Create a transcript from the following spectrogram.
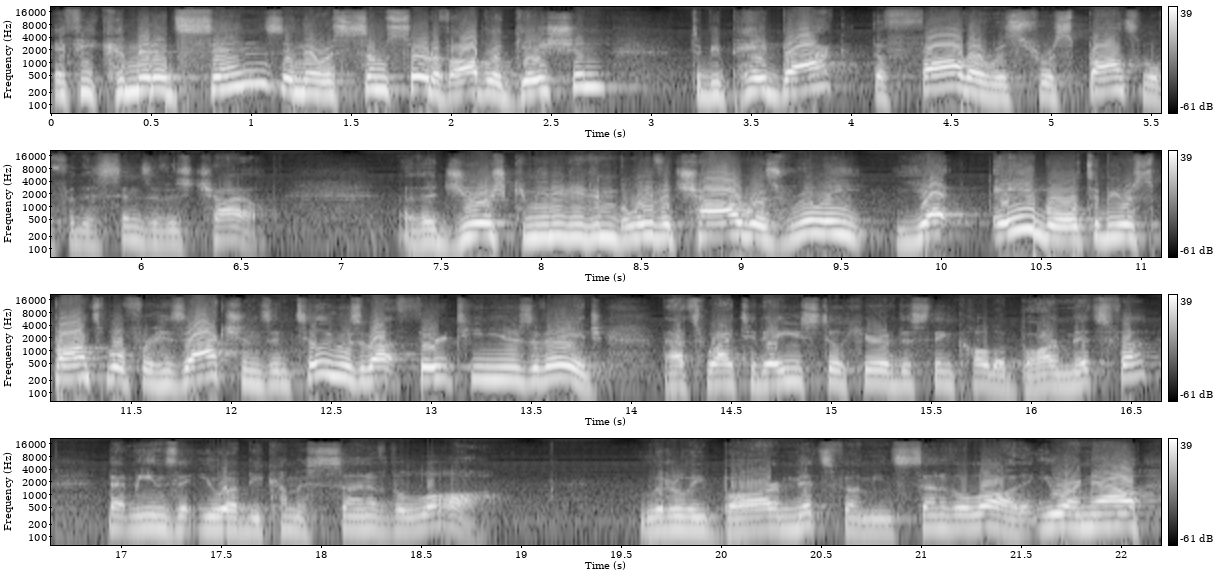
if he committed sins and there was some sort of obligation to be paid back, the father was responsible for the sins of his child. Uh, the Jewish community didn't believe a child was really yet able to be responsible for his actions until he was about 13 years of age. That's why today you still hear of this thing called a bar mitzvah. That means that you have become a son of the law. Literally, bar mitzvah means son of the law, that you are now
